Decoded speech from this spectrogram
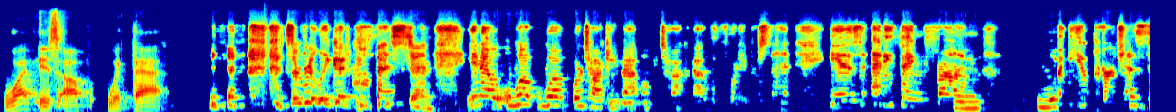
what is up with that? it's a really good question. You know, what, what we're talking about when we talk about the 40% is anything from what you purchase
